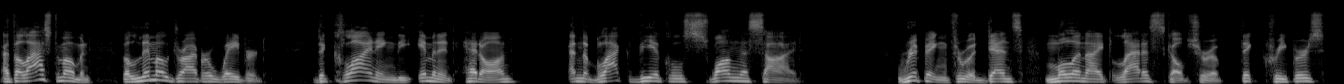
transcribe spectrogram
At the last moment, the limo driver wavered, declining the imminent head on, and the black vehicle swung aside. Ripping through a dense mullinite lattice sculpture of thick creepers,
